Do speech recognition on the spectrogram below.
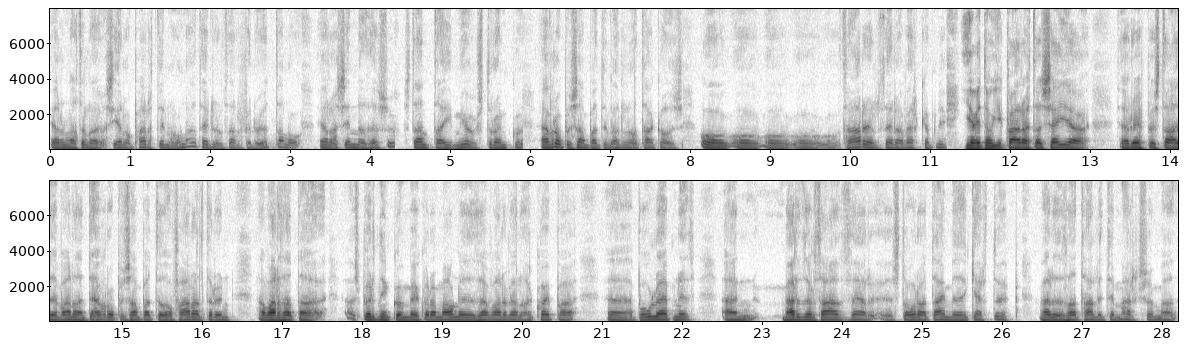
eru náttúrulega sér á partin núna, þeir eru þar fyrir utan og eru að sinna þessu, standa í mjög ströngu. Evrópusambandi verður að taka á þessu. Og, og, og, og þar er þeirra verkefni. Ég veit ekki hvað er þetta að segja þegar uppu staði varðandi Evrópusambandið og faraldurinn, það var þarna spurningum einhverja mánuði þegar var vera að kaupa uh, búlefnið en verður það þegar stóra dæmið er gert upp, verður það talið til marg sem að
